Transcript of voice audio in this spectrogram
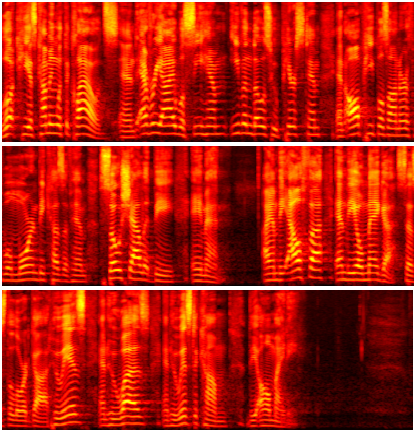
Look, he is coming with the clouds, and every eye will see him, even those who pierced him, and all peoples on earth will mourn because of him. So shall it be. Amen. I am the Alpha and the Omega, says the Lord God, who is, and who was, and who is to come, the Almighty.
